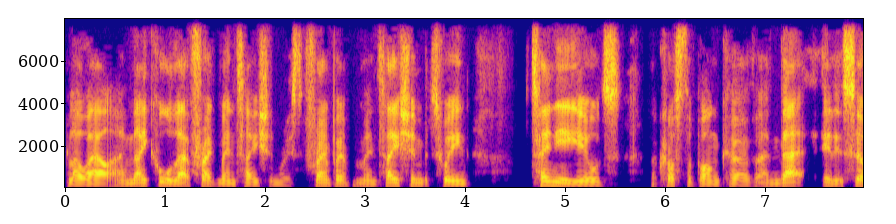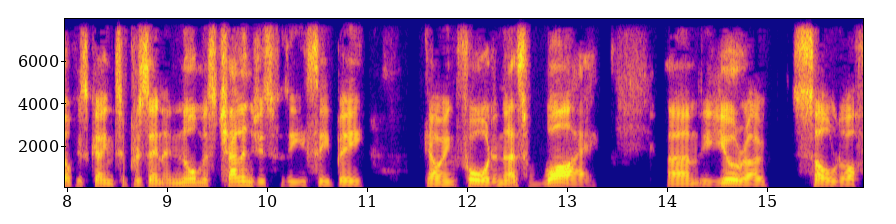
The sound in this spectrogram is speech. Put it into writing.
blow out. And they call that fragmentation risk, fragmentation between 10-year yields across the bond curve. And that in itself is going to present enormous challenges for the ECB going forward. And that's why um, the euro sold off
